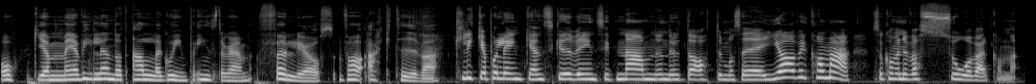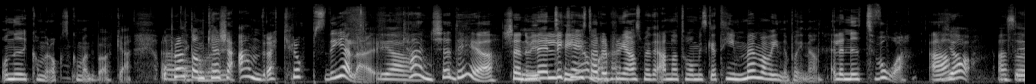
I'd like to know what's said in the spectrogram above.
Och, ja, men jag vill ändå att alla går in på Instagram, följer oss, var aktiva. klicka på länken, skriver in sitt namn under ett datum och säger jag vill komma. Så kommer ni vara så välkomna. Och ni kommer också komma tillbaka. Och Ja, prata om kanske andra kroppsdelar. Ja. Kanske det. Känner vi Nelly kan ju starta ett program som heter Anatomiska timmen var vi inne på innan. Eller ni två. Ja, alltså det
